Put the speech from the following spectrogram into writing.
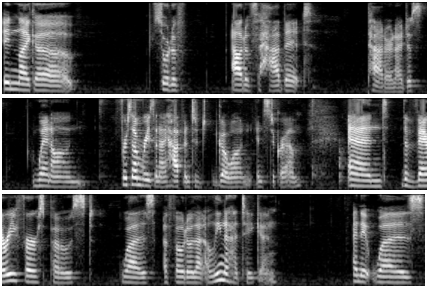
in like a sort of out of habit pattern. I just went on, for some reason, I happened to go on Instagram. And the very first post was a photo that Alina had taken. And it was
